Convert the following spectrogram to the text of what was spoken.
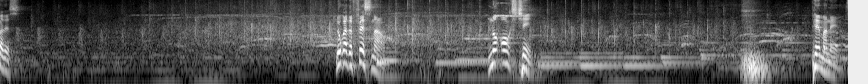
at this. Look at the face now. No oxygen. Permanent.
